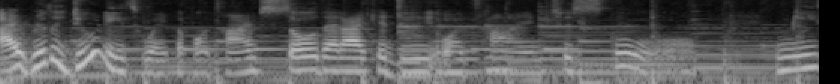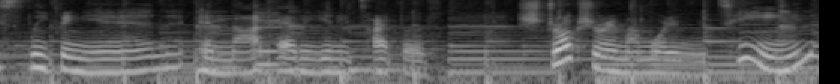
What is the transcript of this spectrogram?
I really do need to wake up on time so that I could be on time to school. Me sleeping in and not having any type of structure in my morning routine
